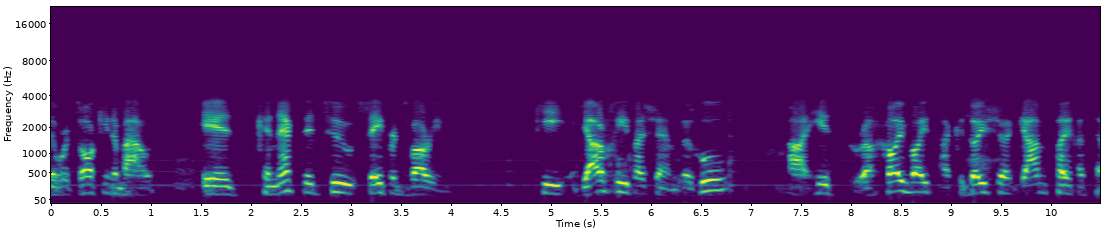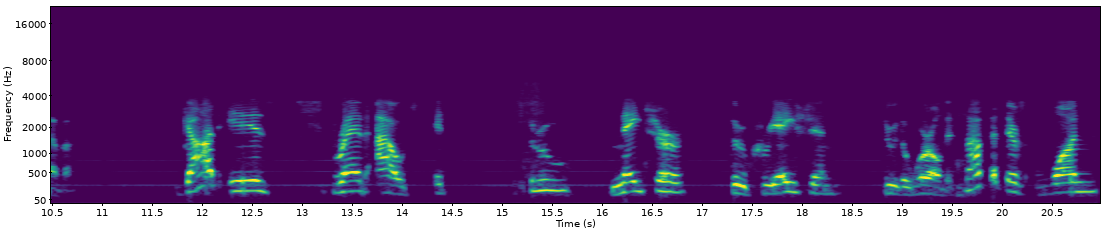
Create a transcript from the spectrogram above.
that we're talking about, is connected to Sefer Dvarim. Ki Yarchiv Hashem, who uh, his Rechovos HaKadosha Gam Teva. God is spread out. Through nature, through creation, through the world. It's not that there's one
